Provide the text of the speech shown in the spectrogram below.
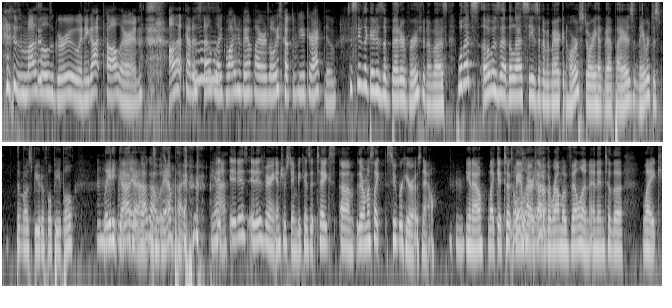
His muscles grew, and he got taller, and all that kind of stuff. Like, why do vampires always have to be attractive? Just seems like they're just a better version of us. Well, that's oh, what was that? The last season of American Horror Story had vampires, and they were just the most beautiful people. Lady Mm-hmm. Yeah, Gaga, Lady Gaga was a was one. vampire. Yeah. It, it is. It is very interesting because it takes. Um, they're almost like superheroes now. You know, like it took Totally, vampires out of the realm of villain and into the like.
